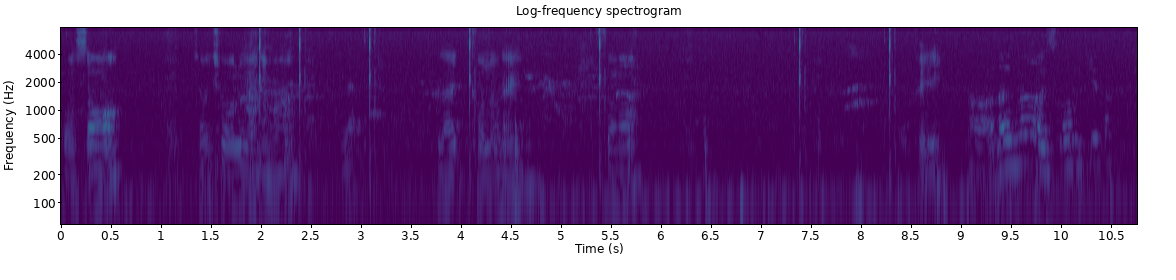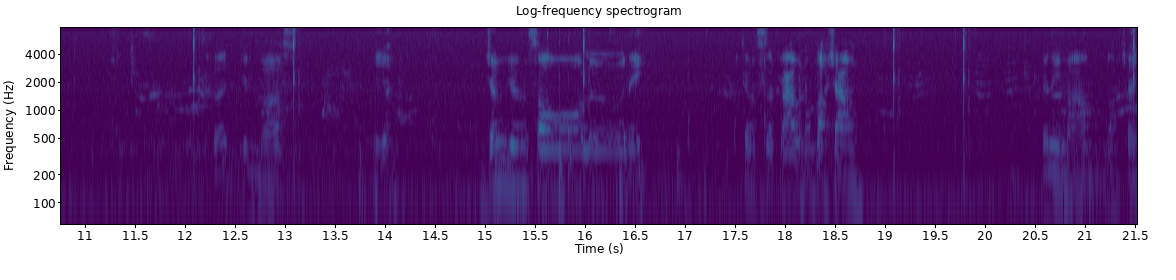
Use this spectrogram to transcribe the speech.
ពណ៌ស ចឹងចូលលើ animal like coloring សអូខេអើនៅនៅឲ្យស្គាល់ទៀតទៅ like inverse យ៉ាអញ្ចឹងយើងសលើនេះអញ្ចឹងស្លឹកក្រៅនោះដោះចោលនេះមកដោះចេញ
